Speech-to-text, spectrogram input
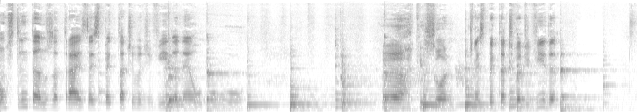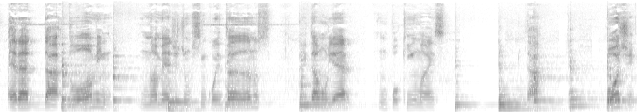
uns 30 anos atrás, a expectativa de vida, né, o, o, ah, que sono. A expectativa de vida era da, do homem uma média de uns 50 anos e da mulher um pouquinho mais, tá? Hoje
